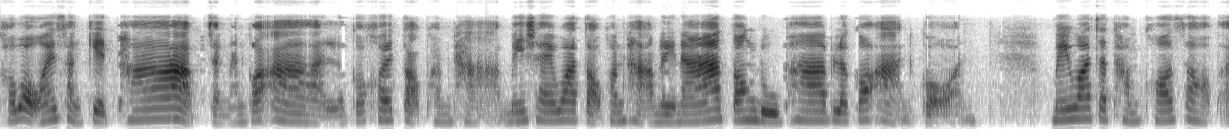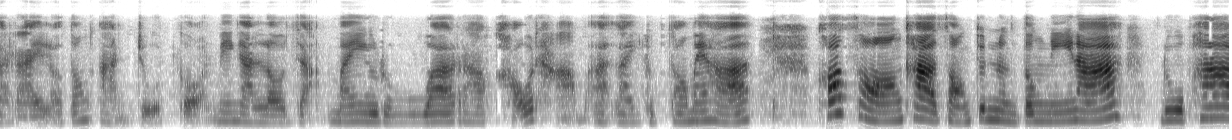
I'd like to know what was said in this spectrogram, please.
เขาบอกว่าให้สังเกตภาพ จากนั้นก็อ่านแล้วก็ค่อยตอบคำถาม ไม่ใช่ว่าตอบคำถามเลยนะ ต้องดูภาพแล้วก็อ่านก่อน ไม่ว่าจะทำข้อสอบอะไร เราต้องอ่านโจทย์ก่อน ไม่งั้นเราจะไม่รู้ว่าเราเขาถามอะไรถูกต้องไหมคะ ข้อ 2 ค่ะ 2.1 ตรงนี้นะ ดูภาพ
